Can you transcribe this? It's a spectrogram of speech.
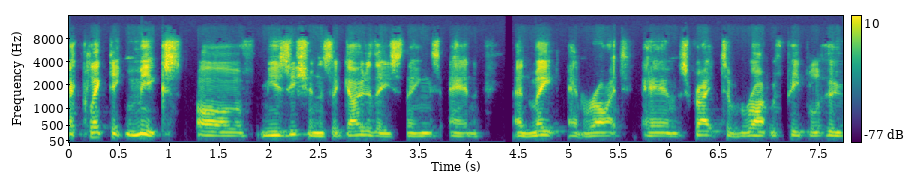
eclectic mix of musicians that go to these things and and meet and write. And it's great to write with people who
